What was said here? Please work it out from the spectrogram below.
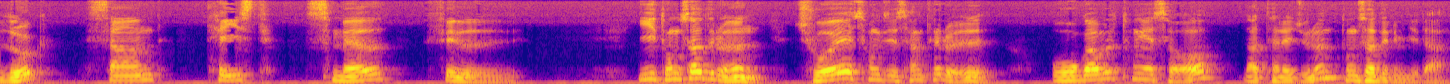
look, sound, taste, smell, feel. 이 동사들은 주어의 성질 상태를 오감을 통해서 나타내주는 동사들입니다.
